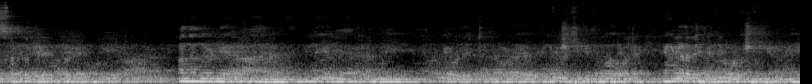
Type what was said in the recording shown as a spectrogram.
സ്വർഗത്തിലെ പോലെ അന്നു വേണ്ടിയ ആഹാരം ഇന്ന് ഞങ്ങളുടെ ഞങ്ങളോട് ഞങ്ങൾ ക്ഷമിക്കുന്ന ഞങ്ങളുടെ ഞങ്ങളോട് ക്ഷമിക്കണമേ.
